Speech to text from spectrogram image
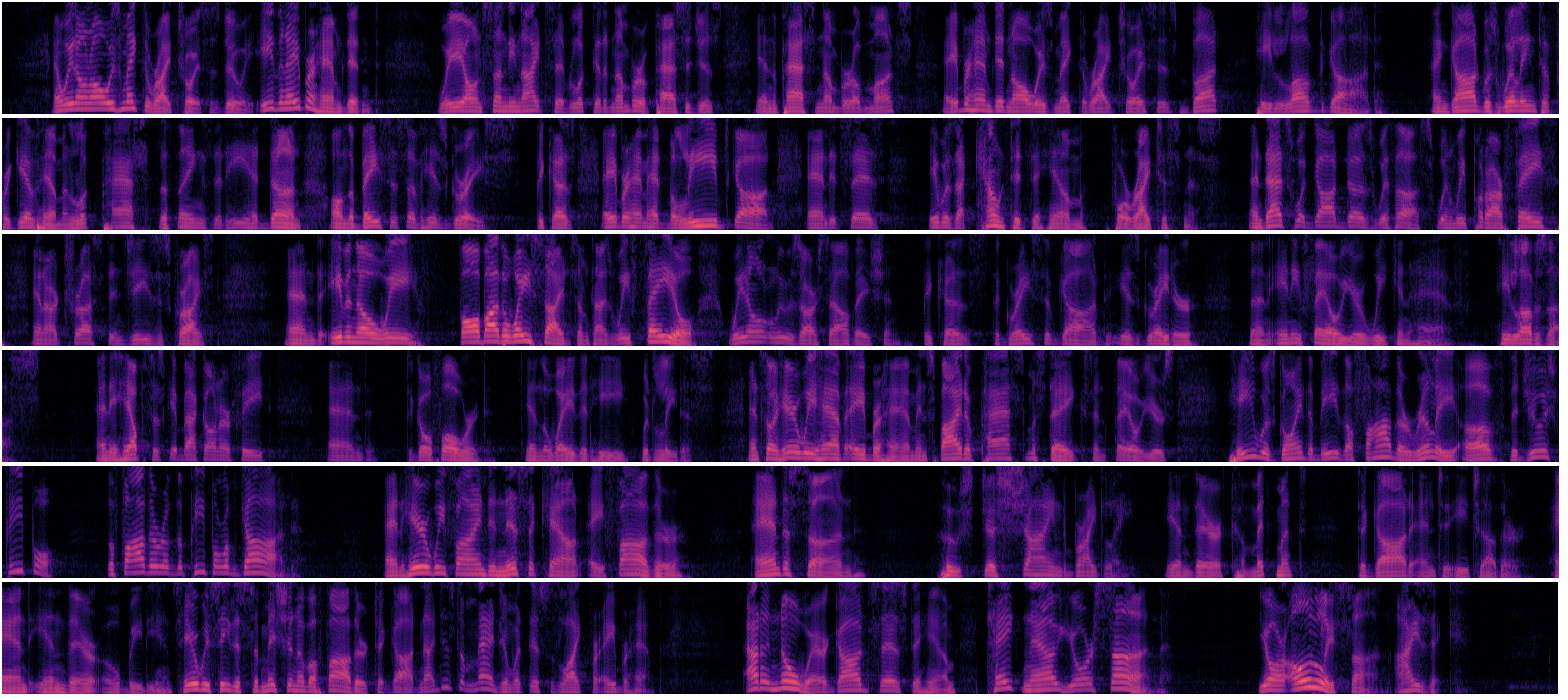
And we don't always make the right choices, do we? Even Abraham didn't. We on Sunday nights have looked at a number of passages in the past number of months. Abraham didn't always make the right choices, but he loved God. And God was willing to forgive him and look past the things that he had done on the basis of his grace because Abraham had believed God, and it says it was accounted to him for righteousness. And that's what God does with us when we put our faith and our trust in Jesus Christ. And even though we fall by the wayside sometimes, we fail, we don't lose our salvation because the grace of God is greater than any failure we can have. He loves us, and He helps us get back on our feet and to go forward in the way that He would lead us. And so here we have Abraham, in spite of past mistakes and failures, he was going to be the father, really, of the Jewish people, the father of the people of God. And here we find in this account a father and a son who's just shined brightly in their commitment to God and to each other and in their obedience. Here we see the submission of a father to God. Now, just imagine what this is like for Abraham. Out of nowhere, God says to him, Take now your son, your only son, Isaac,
